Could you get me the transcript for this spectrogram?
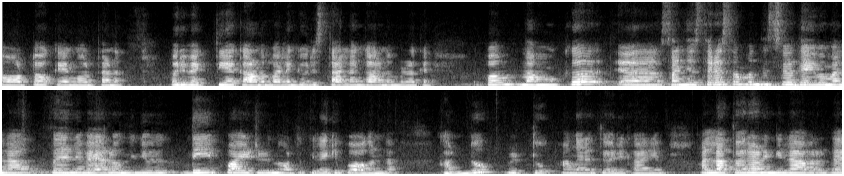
നോട്ടമൊക്കെ എങ്ങോട്ടാണ്? ഒരു വ്യക്തിയെ കാണുമ്പോൾ അല്ലെങ്കിൽ ഒരു സ്ഥലം കാണുമ്പോഴൊക്കെ. ഇപ്പം നമുക്ക് സന്യസ്തരെ സംബന്ധിച്ച് ദൈവമല്ലാത്തതിന് വേറെ ഒന്നിനും ഒരു ഡീപ്പായിട്ടൊരു നോട്ടത്തിലേക്ക് പോകണ്ട. കണ്ടു വിട്ടു അങ്ങനത്തെ ഒരു കാര്യം. അല്ലാത്തവരാണെങ്കിൽ അവരുടെ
